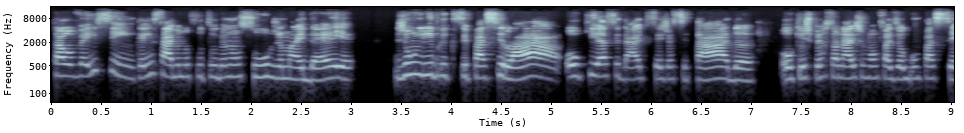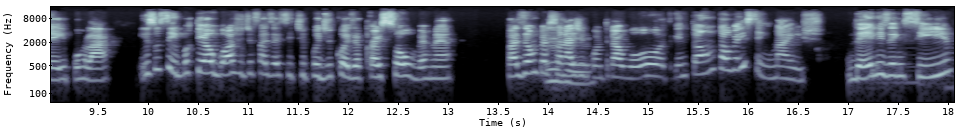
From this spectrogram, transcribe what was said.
talvez sim. Quem sabe no futuro não surge uma ideia de um livro que se passe lá, ou que a cidade seja citada, ou que os personagens vão fazer algum passeio por lá. Isso sim, porque eu gosto de fazer esse tipo de coisa, crossover, né? Fazer um personagem uhum. contra o outro. Então, talvez sim, mas deles em si,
